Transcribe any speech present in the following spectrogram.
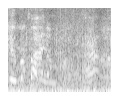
Đừng có!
